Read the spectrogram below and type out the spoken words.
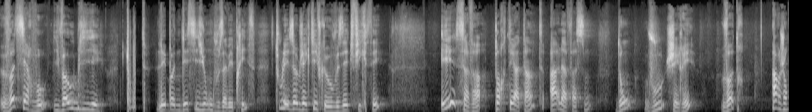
votre cerveau, il va oublier toutes les bonnes décisions que vous avez prises, tous les objectifs que vous vous êtes fixés, et ça va porter atteinte à la façon dont vous gérez votre argent.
